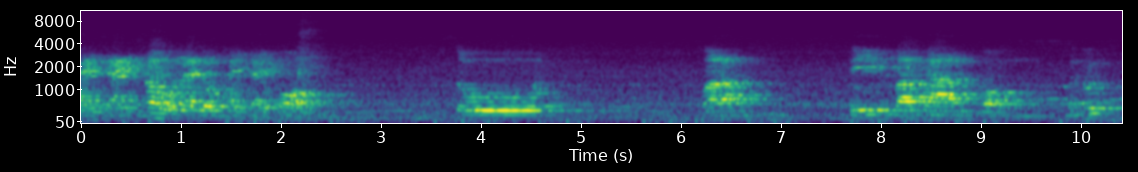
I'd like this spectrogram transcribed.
หายใจเข้าและลมหายใจออก สูดความดีความงามของมนุษย์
